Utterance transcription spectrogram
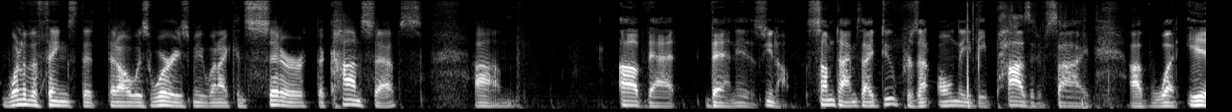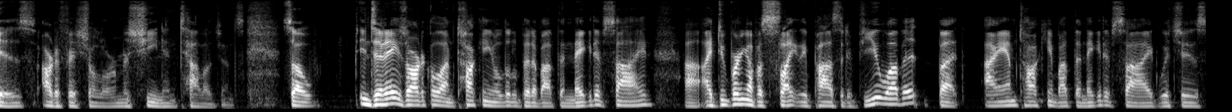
one of the things that, that always worries me when i consider the concepts um, of that then is, you know, sometimes I do present only the positive side of what is artificial or machine intelligence. So in today's article, I'm talking a little bit about the negative side. Uh, I do bring up a slightly positive view of it, but I am talking about the negative side, which is,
